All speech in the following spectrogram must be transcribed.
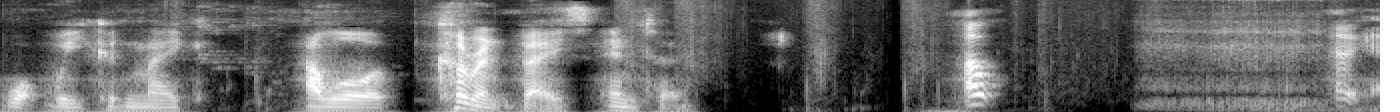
what we could make our current base into. Oh. Go.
